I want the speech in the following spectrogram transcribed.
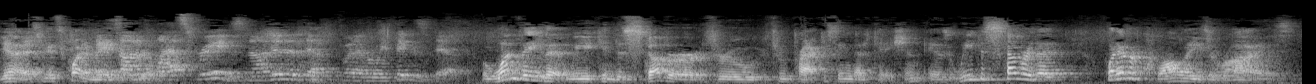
Yeah, it's, it's quite amazing. it's on a flat screen. It's not in a depth, whatever we think is depth. One thing that we can discover through through practicing meditation is we discover that whatever qualities arise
